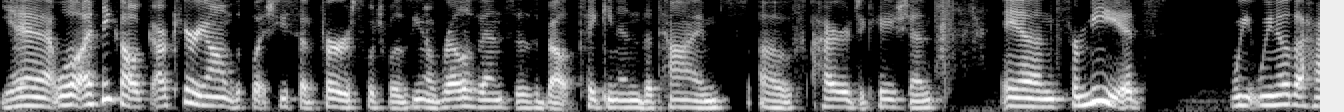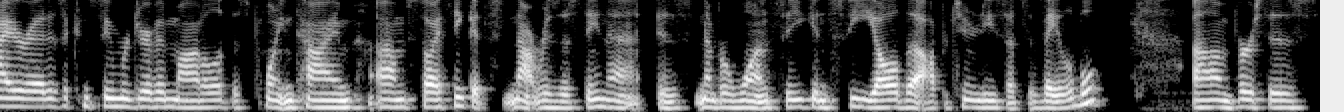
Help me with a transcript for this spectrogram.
Yeah, well, I think I'll I'll carry on with what she said first, which was, you know, relevance is about taking in the times of higher education. And for me, it's we we know that higher ed is a consumer driven model at this point in time. Um, so I think it's not resisting that is number one. So you can see all the opportunities that's available um, versus,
